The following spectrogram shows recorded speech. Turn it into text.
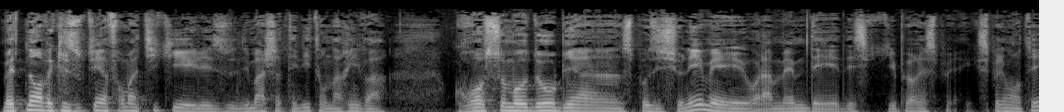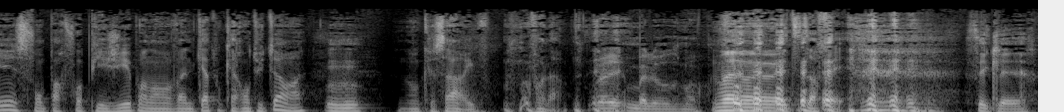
maintenant avec les outils informatiques et les images satellites, on arrive à grosso modo bien se positionner, mais voilà, même des, des skippers expé- expérimentés se font parfois piéger pendant 24 ou 48 heures. Hein. Mhm. Donc ça arrive. voilà. Ouais, malheureusement. Ouais, ouais, ouais, tout à fait. C'est clair.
